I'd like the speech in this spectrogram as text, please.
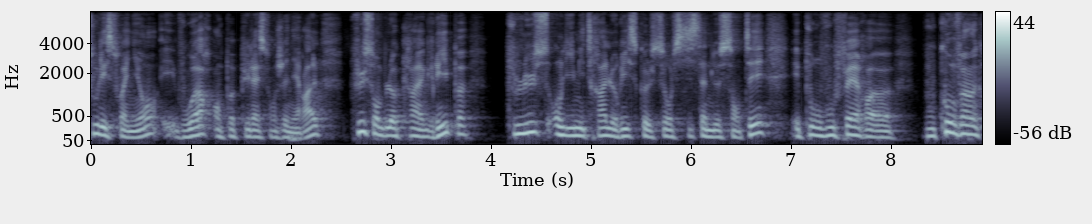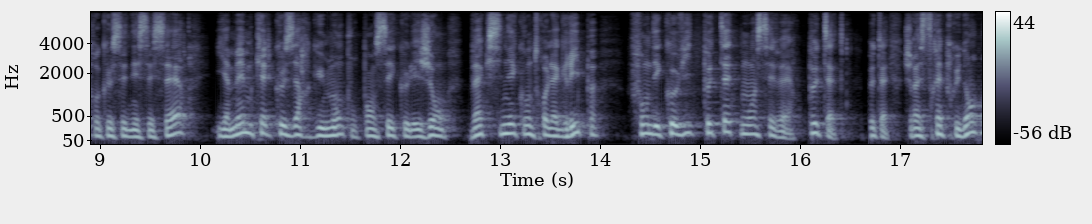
tous les soignants, et voire en population générale, plus on bloquera la grippe, plus on limitera le risque sur le système de santé. Et pour vous faire euh, vous convaincre que c'est nécessaire, il y a même quelques arguments pour penser que les gens vaccinés contre la grippe font des Covid peut-être moins sévères. Peut-être. Peut-être. Je reste très prudent,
